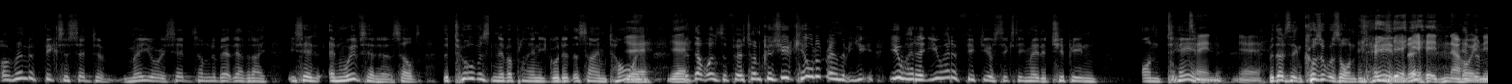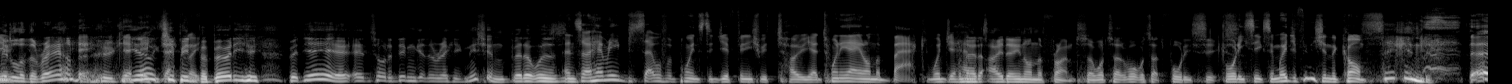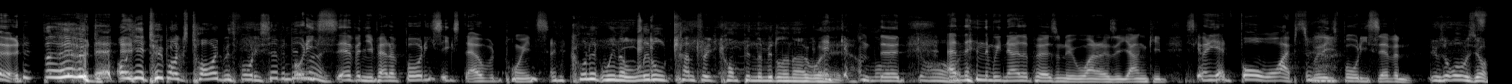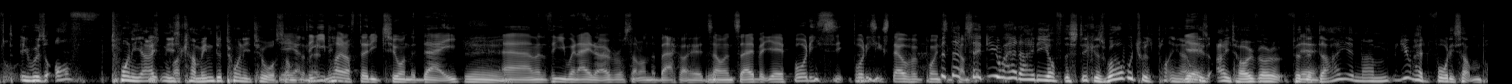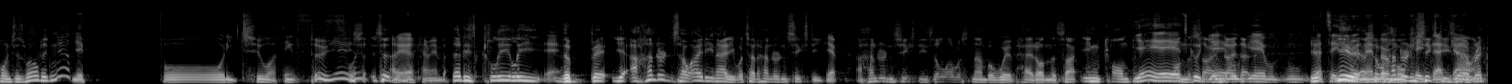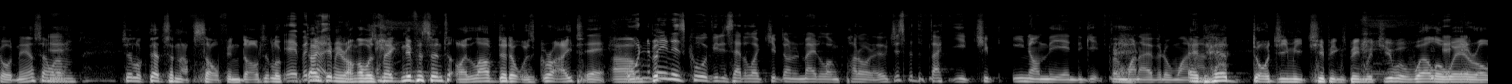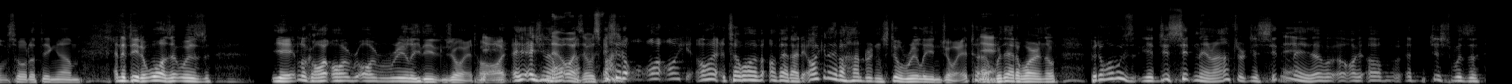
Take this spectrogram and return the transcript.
I remember Fixer said to me, or he said something about the other day. He said, and we've said it ourselves. The two of us never play any good at the same time. Yeah, yeah. But that was the first time because you killed it round. The, you, you had a you had a fifty or sixty meter chip in on ten. 10, yeah. But that's because it was on ten. Yeah, that- nowhere in the near. middle of the round. Yeah, who, yeah, you know, chip in for birdie. Who, but yeah, it sort of didn't get the recognition. But it was. And so, how many Stableford points did you finish with total? You had 28 on the back. What'd you I have? had 18 on the front. So what's that? What was that? 46. 46. And where'd you finish in the comp? Second. Third. Third. oh yeah, two blokes tied with 47, didn't 47. You've had a 46 Stableford points. And couldn't win a little country comp in the middle of nowhere. and come third. God. And then we know the person who won it as a young kid. He's going, he had four wipes with his 47. he was always off? He was off 28 He's and he's like- come into 22 or something. Yeah, I think he played off 32 on the day. Yeah. Um, and I think he went eight over or something on the back, I heard someone say. But yeah, 46, 46 Stableford points. But that said, you had 80 off the stick as well, which was playing out Yeah. is eight over for Yeah. the day, and um, you had 40 something points as well, didn't you? yeah, 42, I think. Two, yeah. So, so I, I can't remember. That is clearly Yeah. the best. Yeah, 100. So 80 and 80. What's that? 160. Yep. 160 is the lowest number we've had on the sa- in comp. Yeah, yeah, yeah, it's good. Yeah, we'll, That- yeah, we'll, we'll, that's easy to yeah, remember, so and we'll 160 keep that is our record now. So Yeah. um, So look, that's enough self-indulgence. Look, Yeah, but don't no- get me wrong. I was magnificent. I loved it. It was great. Yeah, it Um, wouldn't have but- been as cool if you just had it like chipped on and made a long putt on it. It was just with the fact that you chipped in on the end to get from one over to one. And under. how dodgy me chipping's been, which you were well aware of, sort of thing. Um, and it did. It was. It was. Yeah. Look, I, I, I really did enjoy it. Yeah. I, as you know, No, it was- it was I, I said, fun. I, I, I, so I've, I've had 80. I can have hundred and still really enjoy it uh, Yeah. without a worry in the world. But I was yeah, just sitting there after it, just sitting there. I, I, I, it just was a.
